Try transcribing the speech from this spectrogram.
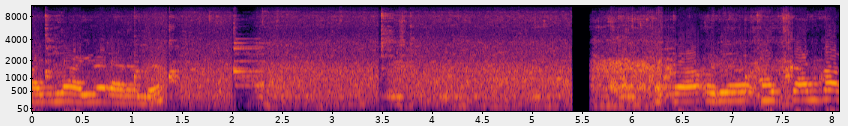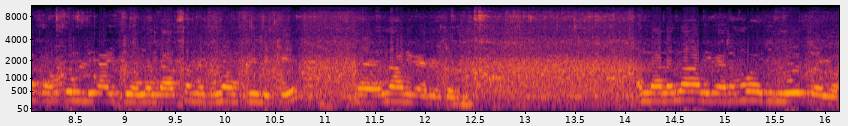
ഒന്ന് ആയി വരാറുണ്ട്. അപ്പൊ ഒരു മുക്കാൽ ഭാഗം ഉള്ളി ആയിട്ട് വന്നിട്ട് ആ സമയത്ത് നമുക്ക് ഇതിലേക്ക് നാളികേരം ഇട്ട് കൊടുക്കും. എന്നാലേ നാളികേരം മൊരിഞ്ഞ് കിട്ടുള്ളൂ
